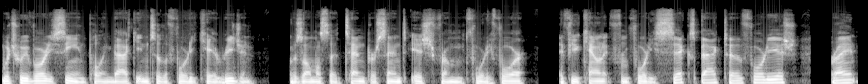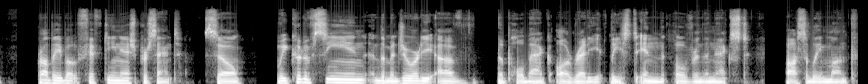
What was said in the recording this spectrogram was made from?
which we've already seen pulling back into the 40K region. It was almost a 10% ish from 44. If you count it from 46 back to 40 ish, right? Probably about 15 ish percent. So we could have seen the majority of the pullback already, at least in over the next possibly month.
